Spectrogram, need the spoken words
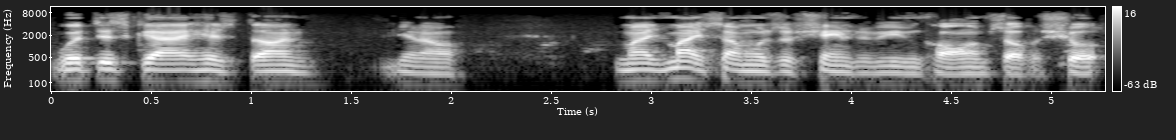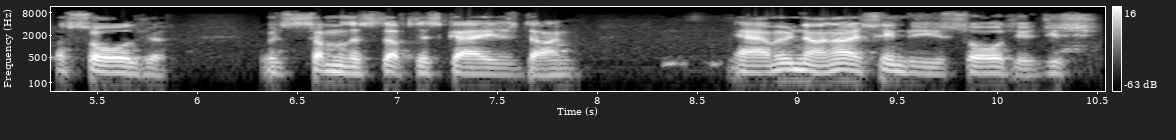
what this guy has done, you know, my my son was ashamed of even calling himself a, a soldier with some of the stuff this guy has done. Yeah, mean, no, not ashamed be a soldier, just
